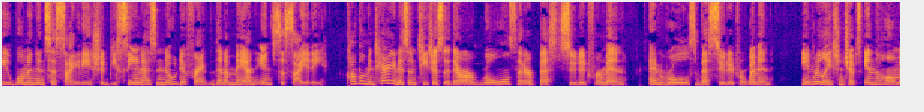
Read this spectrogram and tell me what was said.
a woman in society should be seen as no different than a man in society. Complementarianism teaches that there are roles that are best suited for men and roles best suited for women in relationships in the home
